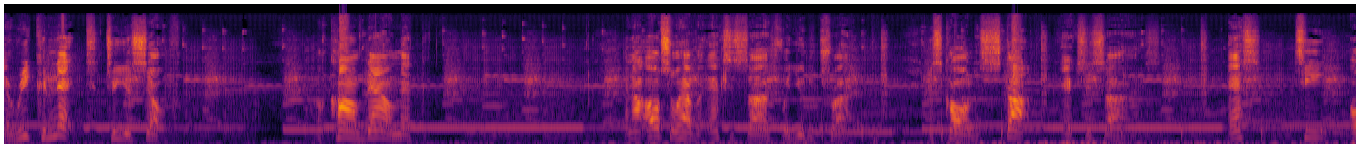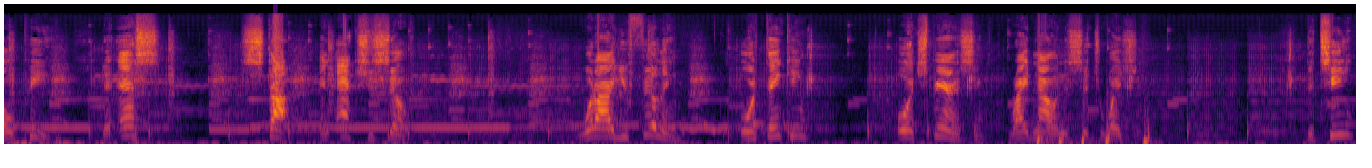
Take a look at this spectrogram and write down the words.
and reconnect to yourself. A calm down method. And I also have an exercise for you to try. It's called the stop exercise. S T O P. The S, stop and ask yourself what are you feeling or thinking or experiencing right now in this situation? The T,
